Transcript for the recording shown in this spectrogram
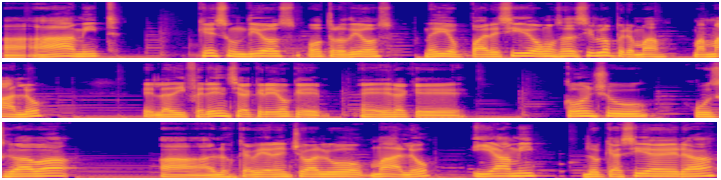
a, a Amit, que es un dios, otro dios, medio parecido, vamos a decirlo, pero más, más malo. Eh, la diferencia creo que eh, era que Konshu juzgaba a los que habían hecho algo malo y Amit lo que hacía era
